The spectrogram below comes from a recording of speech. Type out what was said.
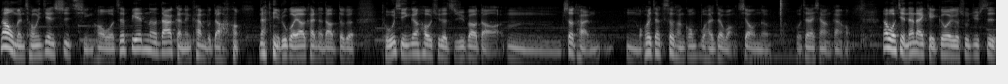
那我们从一件事情吼，我这边呢，大家可能看不到，那你如果要看得到这个图形跟后续的持续报道，嗯，社团，嗯，我会在社团公布还是在网校呢？我再来想想看哈。那我简单来给各位一个数据是，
